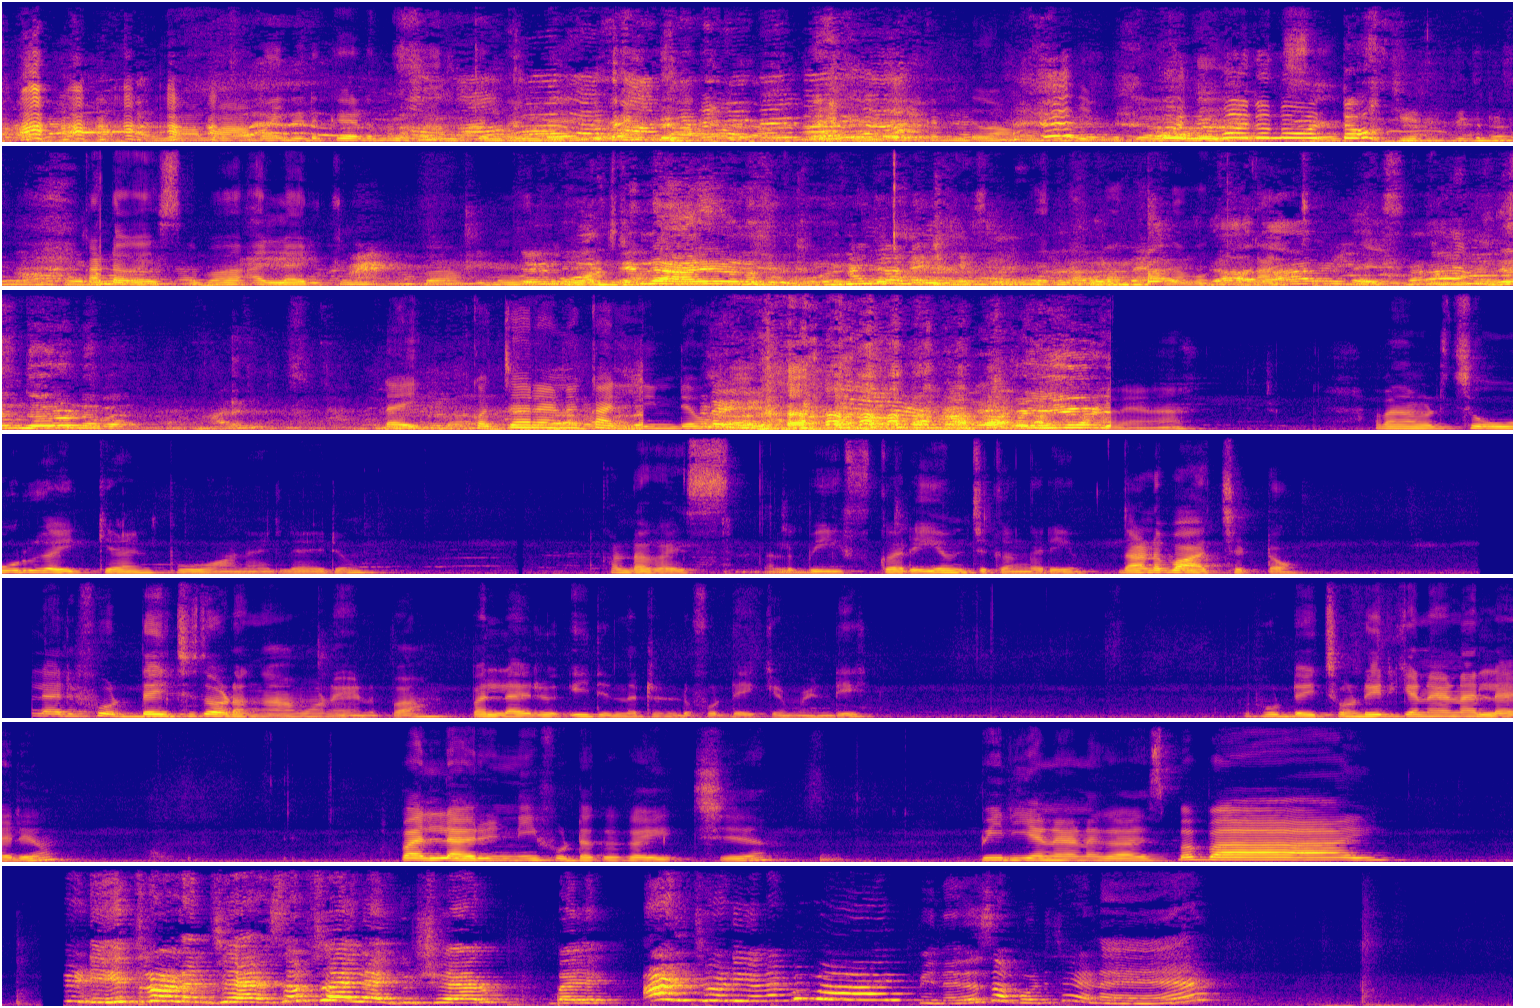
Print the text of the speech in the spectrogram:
കിടന്ന് ജീവിക്കുന്നുണ്ട്. കണ്ടോ വയസ്സ് അപ്പൊ എല്ലാവർക്കും ഇപ്പൊ കൊച്ചറിയണ കല്ലിന്റെ. അപ്പൊ നമ്മുടെ ചോറ് കഴിക്കാൻ പോവാണ് എല്ലാരും കണ്ടോ ഗൈസ് നല്ല ബീഫ് കറിയും ചിക്കൻ കറിയും. ഇതാണ് വാച്ച് കേട്ടോ എല്ലാവരും ഫുഡ് കഴിച്ച് തുടങ്ങാൻ പോണേണ്. ഇപ്പം അപ്പം എല്ലാവരും ഇരുന്നിട്ടുണ്ട് ഫുഡ് കഴിക്കാൻ വേണ്ടി. ഫുഡ് കഴിച്ചുകൊണ്ടിരിക്കണേണ് എല്ലാവരും അപ്പം എല്ലാവരും ഇനി ഫുഡൊക്കെ കഴിച്ച് പിരിയണേണ് ഗായ്സ് ബൈ ബൈ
